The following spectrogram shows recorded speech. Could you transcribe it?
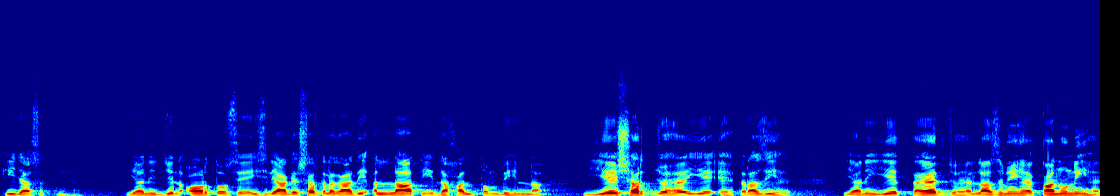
کی جا سکتی ہیں۔ یعنی جن عورتوں سے اس لیے آگے شرط لگا دی اللہ تی دخل تم بہننا یہ شرط جو ہے، یہ احتراضی ہے۔ یعنی یہ قید جو ہے، لازمی ہے، قانونی ہے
